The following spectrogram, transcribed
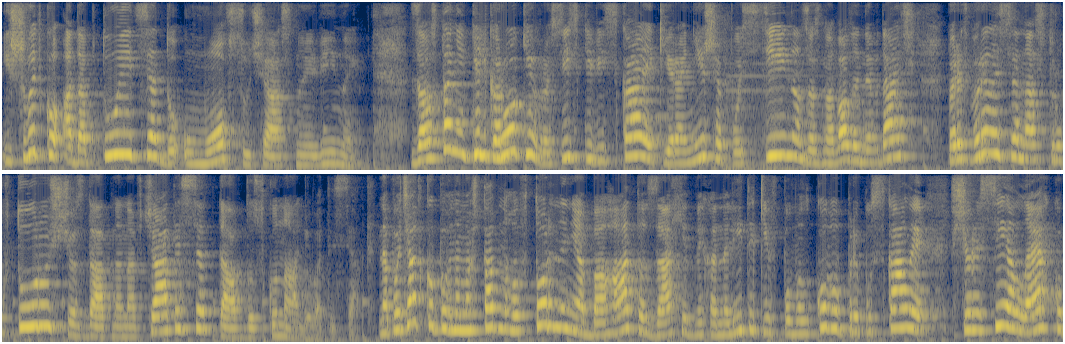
і швидко адаптується до умов сучасної війни. За останні кілька років російські війська, які раніше постійно зазнавали невдач, перетворилися на структуру, що здатна навчатися та вдосконалюватися. На початку повномасштабного вторгнення багато західних аналітиків помилково припускали, що Росія легко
